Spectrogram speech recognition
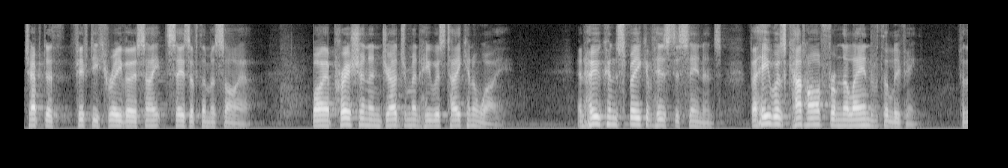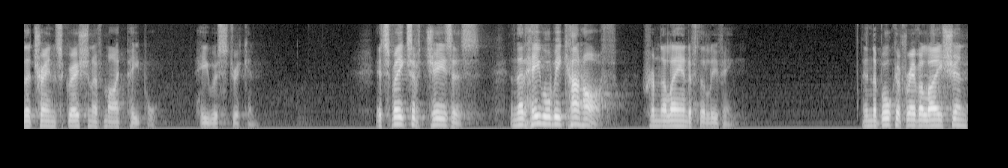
chapter 53, verse 8, says of the Messiah By oppression and judgment he was taken away. And who can speak of his descendants? For he was cut off from the land of the living. For the transgression of my people he was stricken. It speaks of Jesus and that he will be cut off from the land of the living. In the book of Revelation,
